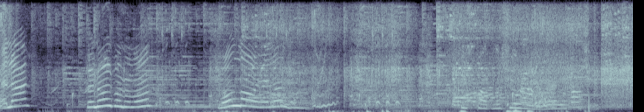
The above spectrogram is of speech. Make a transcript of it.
Helal. Helal bana lan. Vallahi Biz patlaşıyor böyle ya. Yok bir şey.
